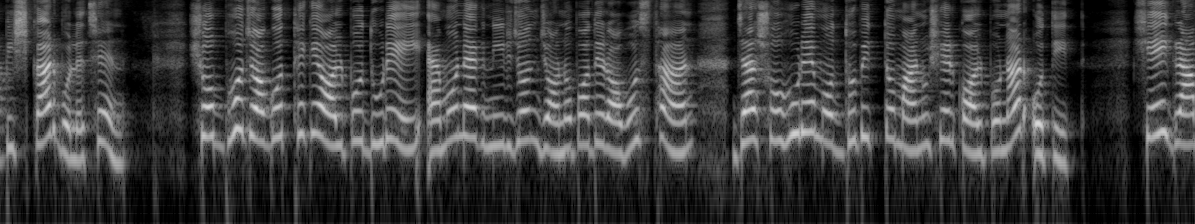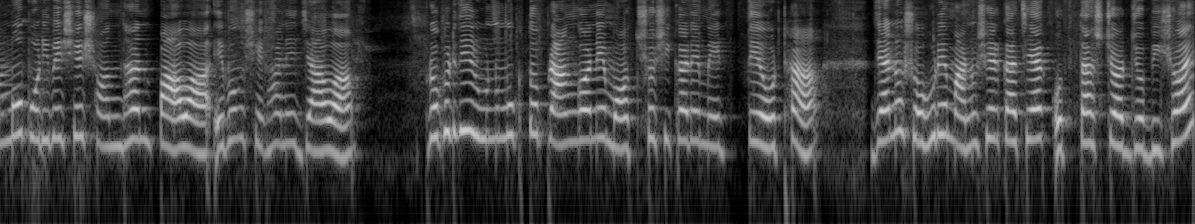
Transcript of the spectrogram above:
আবিষ্কার বলেছেন। সভ্য জগৎ থেকে অল্প দূরেই এমন এক নির্জন জনপদের অবস্থান যা শহুরে মধ্যবিত্ত মানুষের কল্পনার অতীত। সেই গ্রাম্য পরিবেশের সন্ধান পাওয়া এবং সেখানে যাওয়া, প্রকৃতির উন্মুক্ত প্রাঙ্গণে মৎস্য শিকারে মেতে ওঠা যেন শহুরে মানুষের কাছে এক অত্যাশ্চর্য বিষয়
